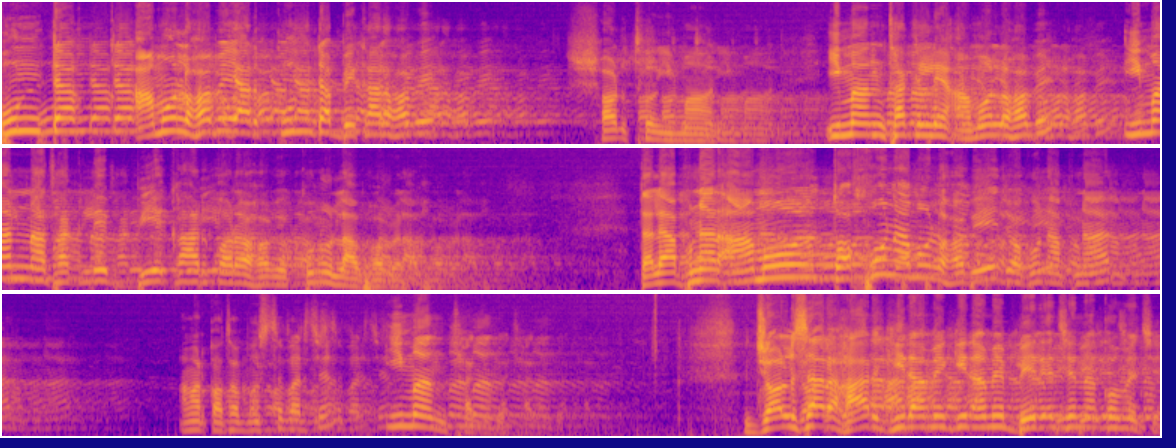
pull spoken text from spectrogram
কোনটা আমল হবে আর কোনটা বেকার হবে? শর্ত ইমান ইমান থাকলে আমল হবে ইমান না থাকলে বেকার করা হবে, কোনো লাভ হবে না। তাহলে আপনার আমল তখন আমল হবে যখন আপনার, আমার কথা বুঝতে পারছেন? ইমান থাকবে। জলসার হার গিরামে গিরামে বেড়েছে না কমেছে?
